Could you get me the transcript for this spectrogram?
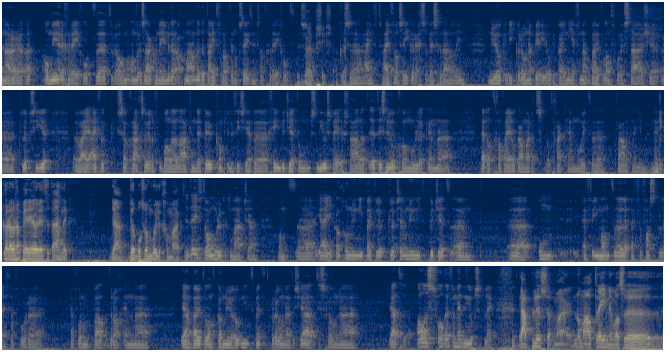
naar Almere geregeld. terwijl mijn andere zaakwaarnemer daar acht maanden de tijd voor had en nog steeds niks had geregeld. Dus, nee, precies. Dus hij, heeft, hij heeft wel zeker echt zijn best gedaan. Alleen nu ook in die coronaperiode kan je niet even naar het buitenland voor een stage. Eh, clubs hier, eh, waar je eigenlijk zou, graag zou willen voetballen, laag in de keukenkampioen-divisie, hebben geen budget om nieuwe spelers te halen. Het, het is nu ook gewoon moeilijk. En eh, ja, dat gaf hij ook aan, maar dat, dat ga ik hem nooit kwalijk nemen. Nee. Die coronaperiode heeft het eigenlijk ja, dubbel zo moeilijk gemaakt. Het heeft het wel moeilijker gemaakt, ja. Want ja, je kan gewoon nu niet bij club, clubs hebben nu niet het budget eh, om even iemand eh, even vast te leggen voor, eh, ja, voor een bepaald bedrag. En eh, ja, buitenland kan nu ook niet met het corona. Dus ja, het is gewoon. ja, het, alles valt even net niet op zijn plek. Ja, plus zeg maar, normaal trainen was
